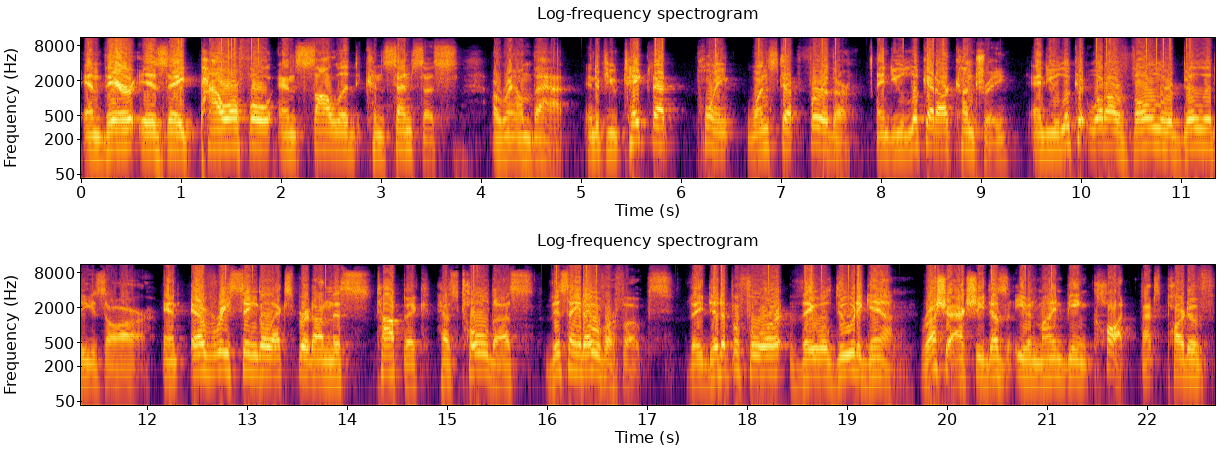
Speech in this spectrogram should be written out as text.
and there is a powerful and solid consensus around that. And if you take that point one step further and you look at our country and you look at what our vulnerabilities are, and every single expert on this topic has told us this ain't over, folks. They did it before, they will do it again. Russia actually doesn't even mind being caught. That's part of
